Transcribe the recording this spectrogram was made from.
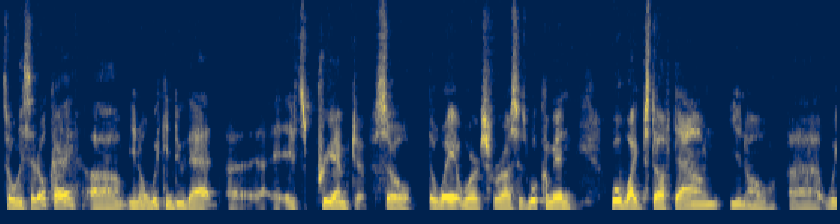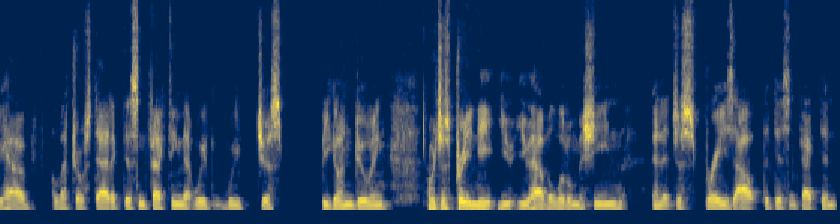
so we said, okay, um, you know, we can do that. Uh, it's preemptive. So the way it works for us is we'll come in, we'll wipe stuff down. You know, uh, we have electrostatic disinfecting that we've we've just begun doing, which is pretty neat. You you have a little machine and it just sprays out the disinfectant,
